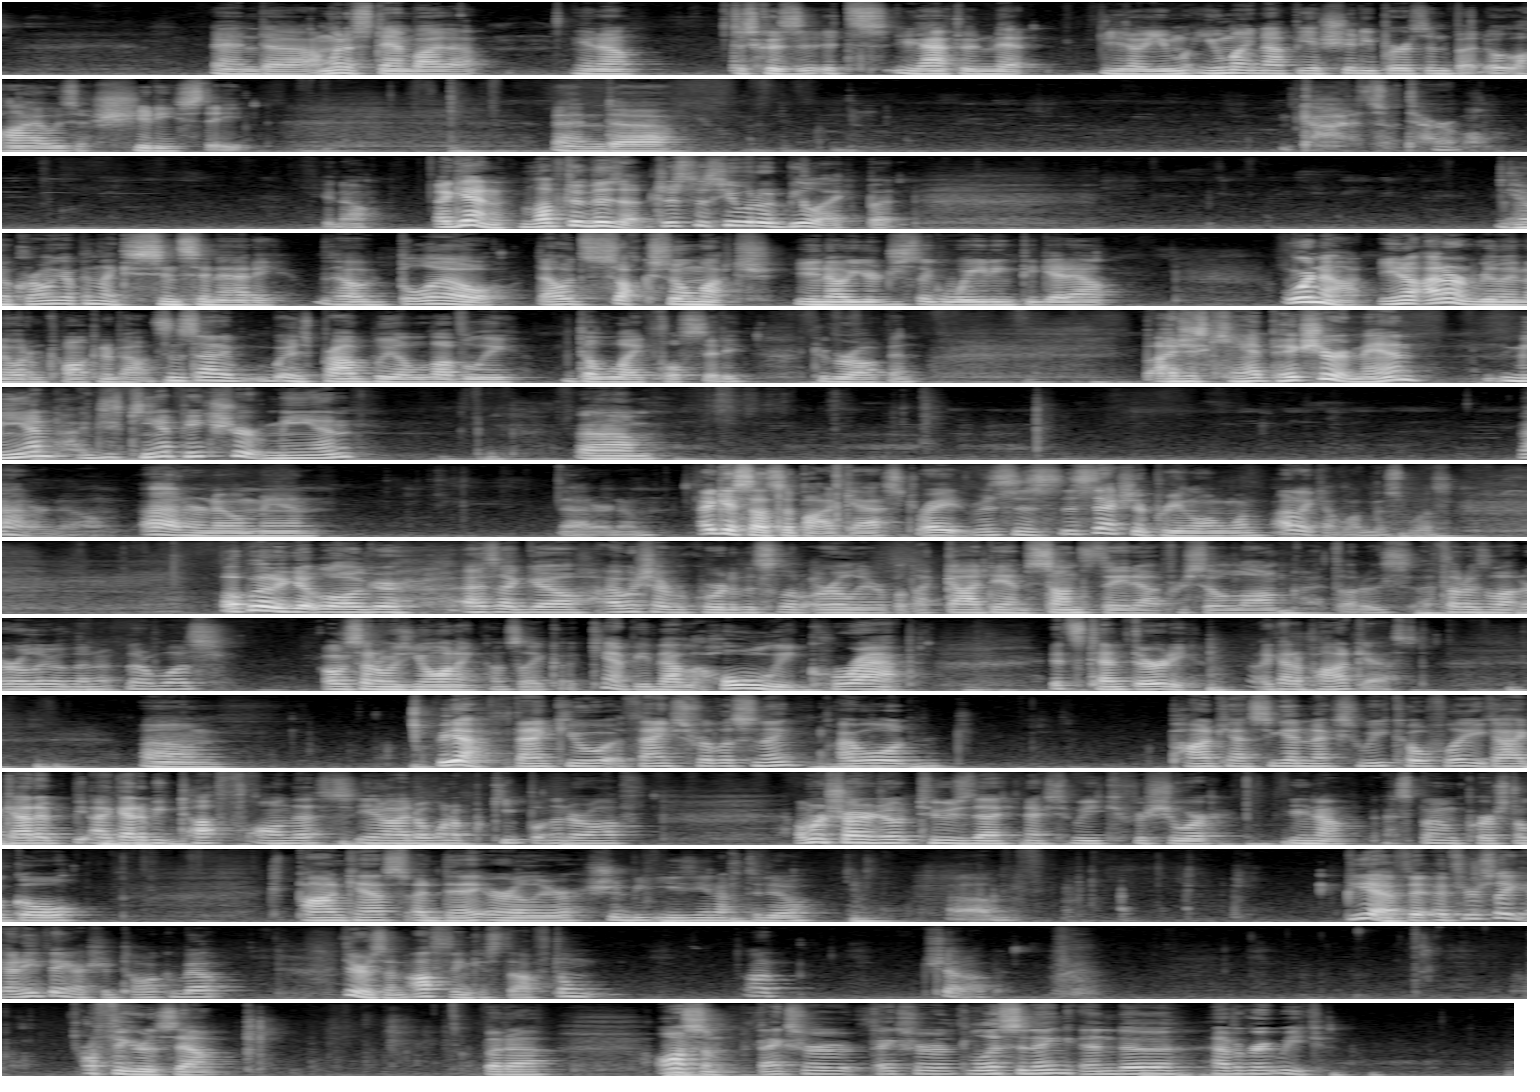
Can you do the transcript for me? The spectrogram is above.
And uh, I'm gonna stand by that. You know, just because it's you have to admit, you know, you you might not be a shitty person, but Ohio is a shitty state. And uh, God, it's so terrible you know. Again, love to visit just to see what it would be like, but you know, growing up in like Cincinnati, that would blow. That would suck so much. You know, you're just like waiting to get out. Or not. You know, I don't really know what I'm talking about. Cincinnati is probably a lovely, delightful city to grow up in. But I just can't picture it, man. Man, I just can't picture it, man. Um I don't know. I don't know, man. I don't know. I guess that's a podcast, right? This is this is actually a pretty long one. I like how long this was. I'll probably get longer as I go. I wish I recorded this a little earlier, but that goddamn sun stayed out for so long. I thought it was I thought it was a lot earlier than it, than it was. All of a sudden, I was yawning. I was like, it can't be that. Holy crap! It's ten thirty. I got a podcast. Um, but yeah, thank you. Thanks for listening. I will podcast again next week. Hopefully, I gotta be, I gotta be tough on this. You know, I don't want to keep putting it off. I want to try to do it Tuesday next week for sure. You know, that's my own personal goal. Podcast a day earlier should be easy enough to do. Um, but yeah, if, if there's like anything I should talk about, there isn't. I'll think of stuff. Don't. I'll shut up. I'll figure this out. But uh awesome. Thanks for thanks for listening, and uh, have a great week.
